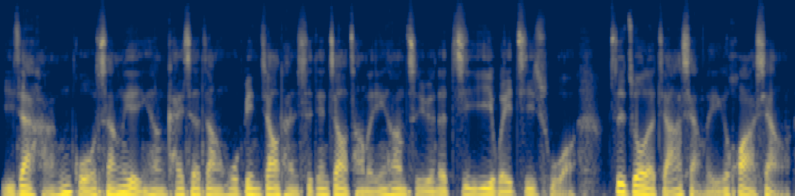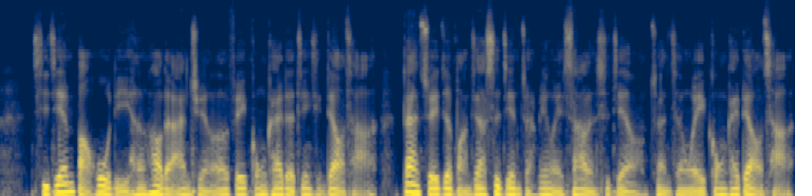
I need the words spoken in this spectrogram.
以在韩国商业银行开设账户并交谈时间较长的银行职员的记忆为基础哦，制作了假想的一个画像。期间保护李亨浩的安全，而非公开的进行调查。但随着绑架事件转变为杀人事件哦，转成为公开调查。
